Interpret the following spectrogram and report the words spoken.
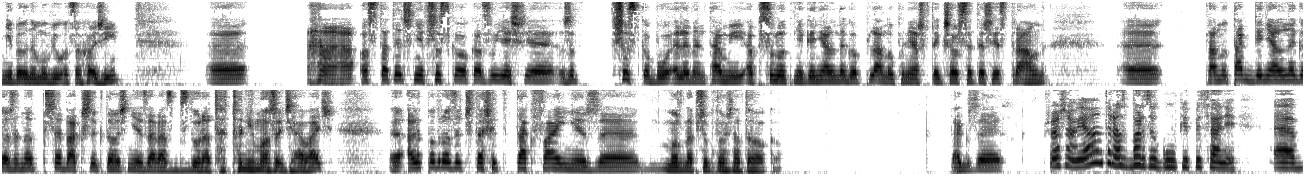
Nie będę mówił o co chodzi. E, aha, a ostatecznie wszystko okazuje się, że wszystko było elementami absolutnie genialnego planu, ponieważ w tej książce też jest Traun. E, planu tak genialnego, że no trzeba krzyknąć, nie, zaraz bzdura, to, to nie może działać. E, ale po drodze czyta się to tak fajnie, że można przymknąć na to oko. Także. Przepraszam, ja mam teraz bardzo głupie pytanie. E,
